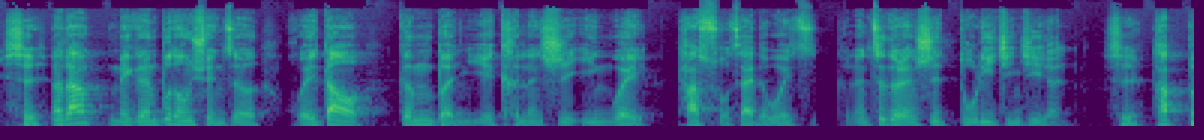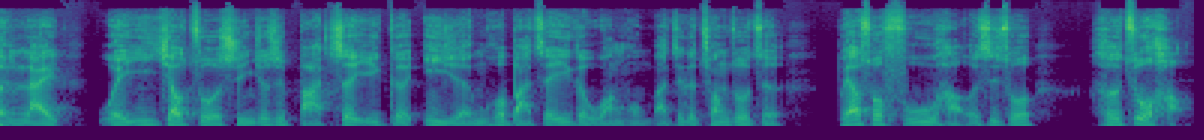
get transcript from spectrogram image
是，那当每个人不同选择，回到根本，也可能是因为他所在的位置，可能这个人是独立经纪人，是他本来唯一要做的事情就是把这一个艺人或把这一个网红，把这个创作者，不要说服务好，而是说合作好。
